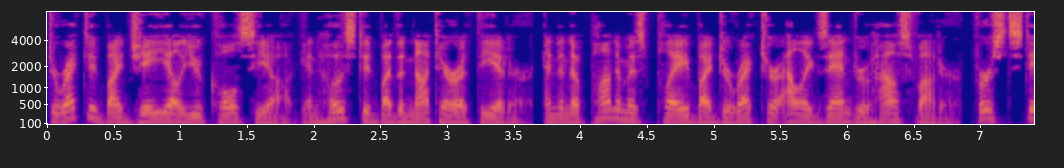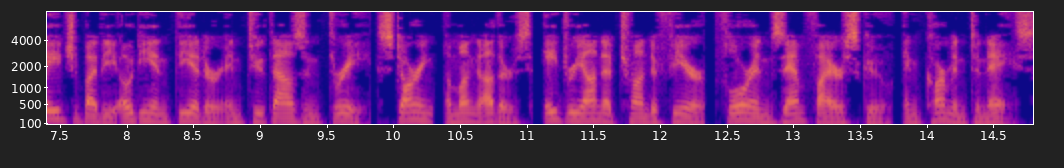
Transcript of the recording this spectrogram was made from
directed by Jaielu Colceag and hosted by the Nottara Theatre, and an eponymous play by director Alexandru Hausvater, first staged by the Odeon Theatre in 2003 starring, among others, Adriana Trandafir, Florin Zamfirescu, and Carmen Tanase.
